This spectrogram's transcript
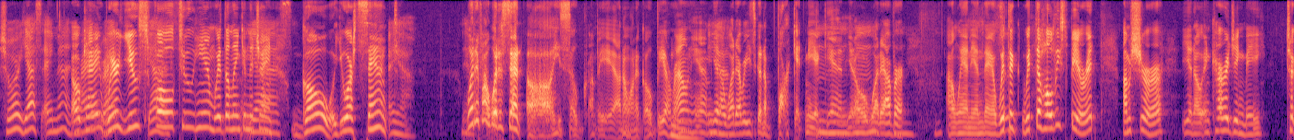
Sure. Sure. Yes. Amen. Okay, Right, right. we're useful Yes. to him. We're the link in the Yes. chain. Go, you are sent. Uh, Yeah. What if I would have said, "Oh, he's so grumpy. I don't want to go be around him. You know, Yeah. Mm-hmm. whatever. He's going to bark at me again. You know, whatever." I went in there with the with the Holy Spirit. I'm sure. You know, encouraging me to.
